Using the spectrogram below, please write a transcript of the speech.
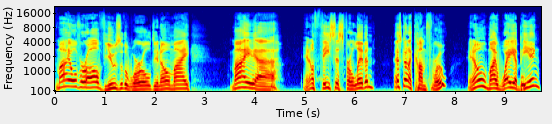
my overall views of the world, you know, my my uh you know, thesis for living, that's going to come through, you know, my way of being.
